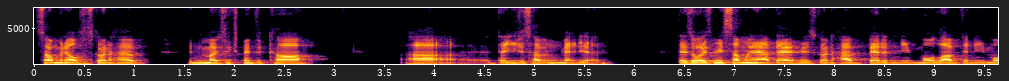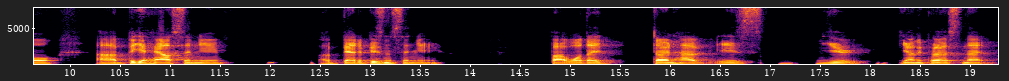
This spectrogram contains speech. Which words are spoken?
someone else is going to have the most expensive car uh, that you just haven't met yet. There's always going to be someone out there who's going to have better than you, more love than you, more uh, bigger house than you, a better business than you. But what they don't have is you. The only person that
